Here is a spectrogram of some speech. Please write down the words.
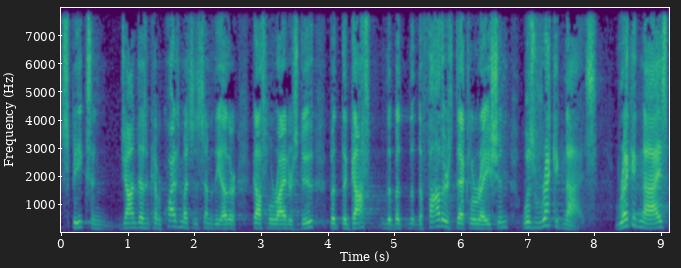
speaks, and John doesn't cover quite as much as some of the other gospel writers do, but the, gospel, the, but the, the Father's declaration was recognize. Recognize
